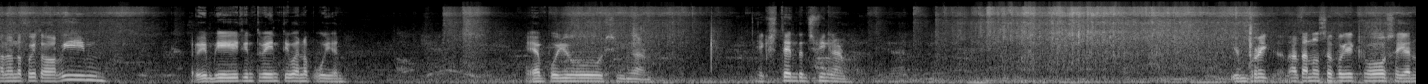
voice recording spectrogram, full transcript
ano na po ito, rim. Rim 1821 na po yan. Ayan po yung swing arm. Extended swing arm. Ayan. Yung brake, tatanong sa brake ko, sa yan.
